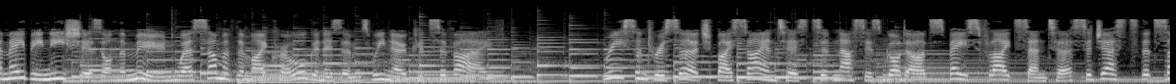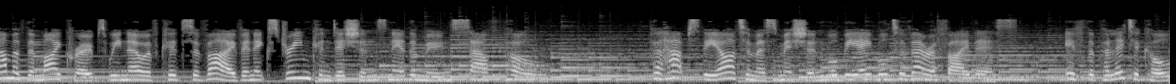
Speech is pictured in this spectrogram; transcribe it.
There may be niches on the moon where some of the microorganisms we know could survive. Recent research by scientists at NASA's Goddard Space Flight Center suggests that some of the microbes we know of could survive in extreme conditions near the Moon's south pole. Perhaps the Artemis mission will be able to verify this. If the political,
